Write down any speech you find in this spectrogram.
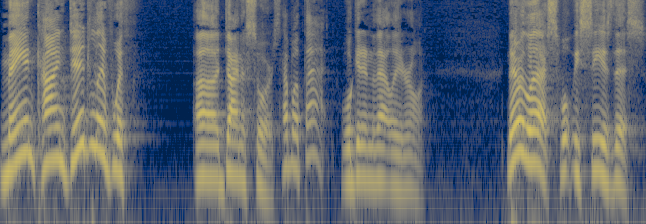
mankind did live with uh, dinosaurs. How about that? We'll get into that later on. Nevertheless, what we see is this.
